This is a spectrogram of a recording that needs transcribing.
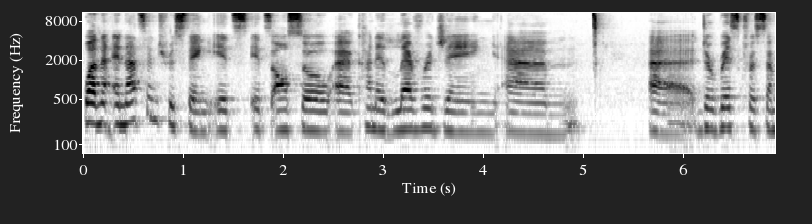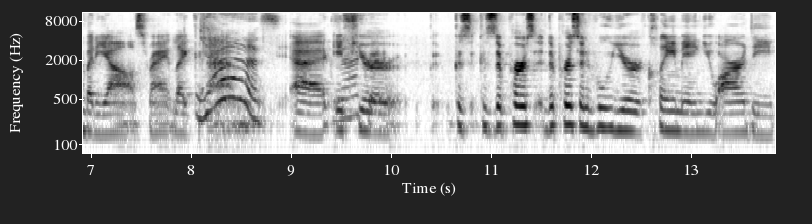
well, and that's interesting. It's it's also uh, kind of leveraging um, uh, the risk for somebody else, right? Like um, yes, uh, exactly. if you're because because the person the person who you're claiming you are the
